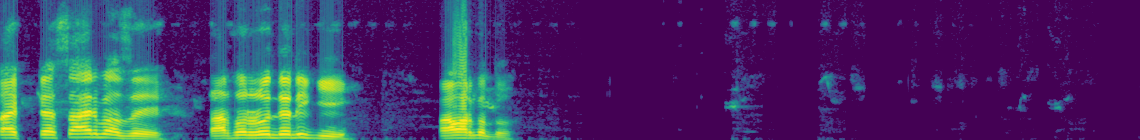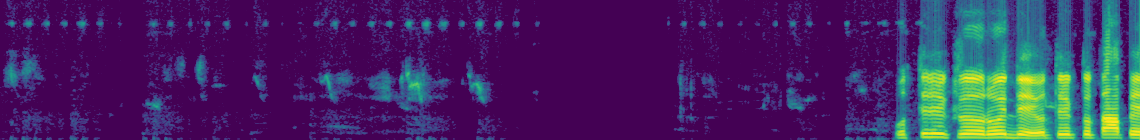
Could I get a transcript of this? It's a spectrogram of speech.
চারটা চার বাজে। তারপর রোদেরই কি? পাওয়ার কত? অতিরিক্ত রোদে, অতিরিক্ত তাপে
